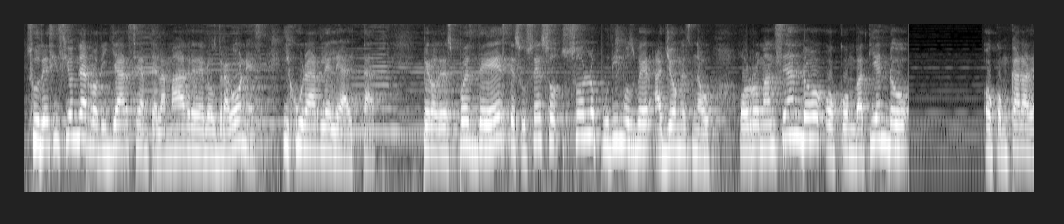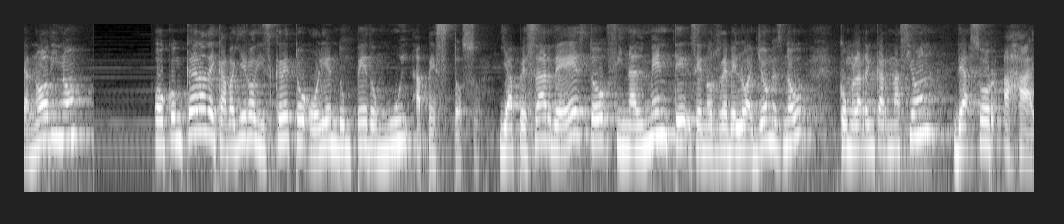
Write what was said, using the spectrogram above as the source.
su decisión de arrodillarse ante la madre de los dragones y jurarle lealtad. Pero después de este suceso solo pudimos ver a Jon Snow o romanceando o combatiendo o con cara de anódino o con cara de caballero discreto oliendo un pedo muy apestoso. Y a pesar de esto, finalmente se nos reveló a Jon Snow como la reencarnación de Azor Ahai,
